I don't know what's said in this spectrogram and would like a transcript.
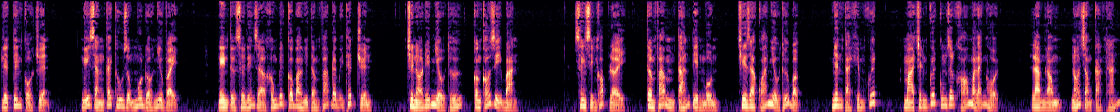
liệt tiên cổ truyện, nghĩ rằng cách thu dụng môn đồ như vậy, nên từ xưa đến giờ không biết có bao nhiêu tâm pháp đã bị thất truyền. Chưa nói đến nhiều thứ, còn có gì bản. Sinh sinh góp lời, tâm pháp tán tiền môn, chia ra quá nhiều thứ bậc, nhân tài khiếm khuyết, mà chân quyết cũng rất khó mà lãnh hội. Làm lòng nói giọng cảm thán.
